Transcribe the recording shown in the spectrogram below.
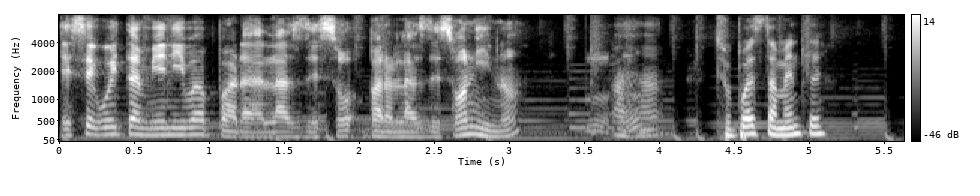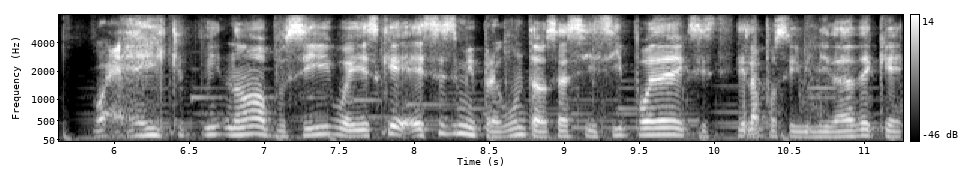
Ese güey también iba para las de So- para las de Sony, ¿no? Ajá. Supuestamente. Güey, qué pi- no, pues sí, güey, es que esa es mi pregunta, o sea, si sí puede existir la posibilidad de que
